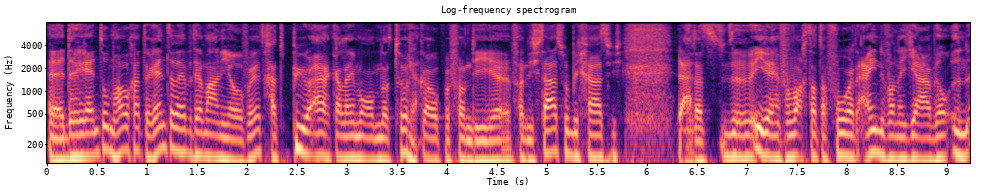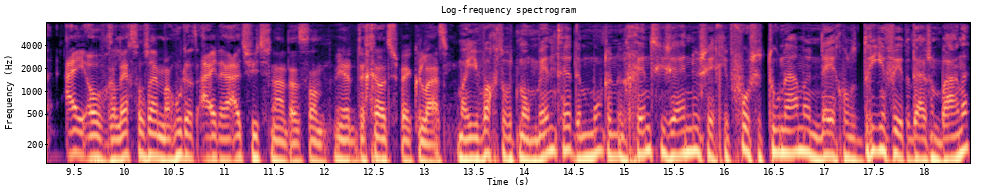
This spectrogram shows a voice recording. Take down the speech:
uh, de rente omhoog gaat. De rente, daar hebben we het helemaal niet over. Het gaat puur eigenlijk alleen maar om dat terugkopen ja. van, die, uh, van die staatsobligaties. Ja, dat, de, iedereen verwacht dat er voor het einde van het jaar wel een ei overgelegd zal zijn. Maar hoe dat ei eruit ziet, nou, dat is dan weer de grote speculatie. Maar je wacht op het moment, hè, er moet een urgentie zijn. Nu zeg je forse toename, 943.000 banen.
